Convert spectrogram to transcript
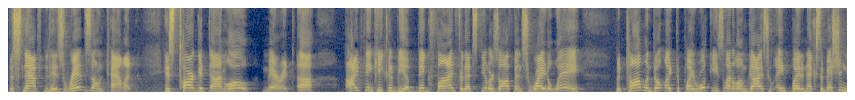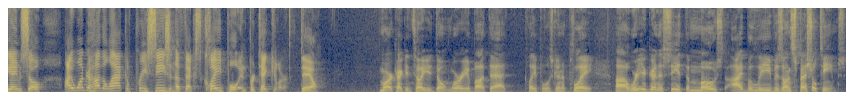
the snaps that his red zone talent, his target down low merit. Uh, I think he could be a big find for that Steelers offense right away. But Tomlin don't like to play rookies, let alone guys who ain't played an exhibition game. So I wonder how the lack of preseason affects Claypool in particular. Dale? Mark, I can tell you, don't worry about that. Claypool is going to play. Uh, where you're going to see it the most, I believe, is on special teams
